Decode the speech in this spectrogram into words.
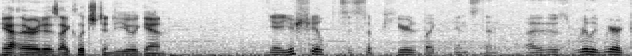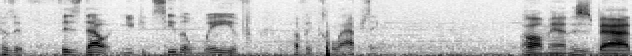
Yeah, there it is. I glitched into you again. Yeah, your shield disappeared like instant. Uh, it was really weird because it fizzed out and you could see the wave of it collapsing. Oh man, this is bad.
